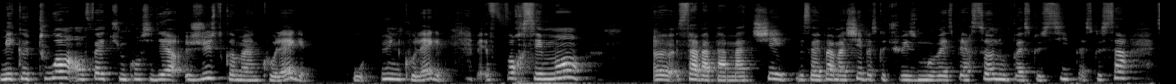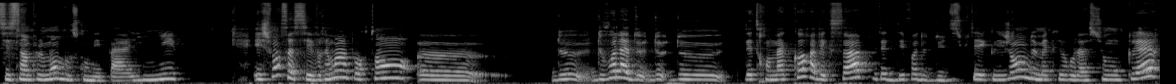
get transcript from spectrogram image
mais que toi, en fait, tu me considères juste comme un collègue ou une collègue, ben, forcément, euh, ça va pas matcher. Mais ça va pas matcher parce que tu es une mauvaise personne ou parce que si, parce que ça. C'est simplement parce qu'on n'est pas aligné. Et je pense que ça, c'est vraiment important. Euh, de, voilà de, d'être en accord avec ça, peut-être des fois de, discuter avec les gens, de mettre les relations claires,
